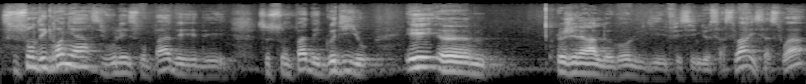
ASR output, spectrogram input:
ce sont des grognards, si vous voulez, ce sont pas des, ce sont pas des godillots. Et euh, le général de Gaulle lui fait signe de s'asseoir, il s'assoit.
